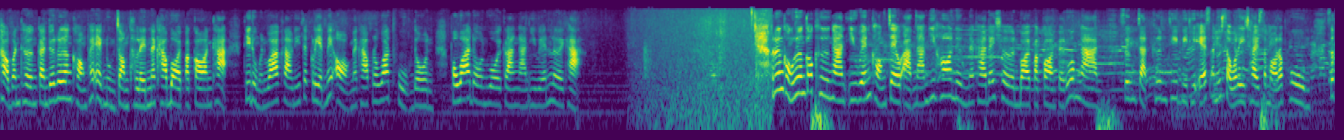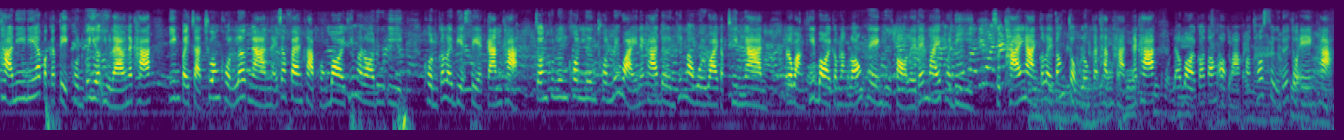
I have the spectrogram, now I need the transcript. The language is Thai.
ข่าวบันเทิงกันด้วยเรื่องของพระเอกหนุ่มจอมทะเลนนะคะ บอยปกรณ์ค่ะ ที่ดูเหมือนว่าคราวนี้จะเกลียดไม่ออกนะคะ เพราะว่าถูกโดน เพราะว่าโดนโวยกลางงานอีเวนต์เลยค่ะเรื่องของเรื่องก็คืองานอีเวนต์ของเจลอาบน้ำยี่ห้อหนึ่งนะคะ ได้เชิญบอยปกรณ์ไปร่วมงาน ซึ่งจัดขึ้นที่ BTS อนุสาวรีย์ชัยสมรภูมิ สถานีนี้ปกติคนก็เยอะอยู่แล้วนะคะ ยิ่งไปจัดช่วงคนเลิกงานไหนจะแฟนคลับของบอยที่มารอดูอีก คนก็เลยเบียดเสียดกันค่ะ จนคุณลุงคนหนึงทนไม่ไหวนะคะ เดินขึ้นมาโวยวายกับทีมงาน ระหว่างที่บอยกำลังร้องเพลงอยู่ต่อเลยได้ไหมพอดี สุดท้ายงานก็เลยต้องจบลงกระทันหันนะคะ แล้วบอยก็ต้องออกมาขอโทษสื่อด้วยตัวเองค่ะ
